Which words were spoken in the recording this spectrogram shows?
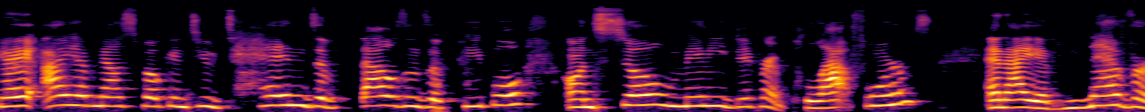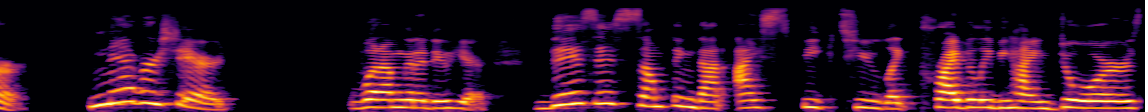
Okay. I have now spoken to tens of thousands of people on so many different platforms, and I have never, never shared what I'm going to do here. This is something that I speak to like privately behind doors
